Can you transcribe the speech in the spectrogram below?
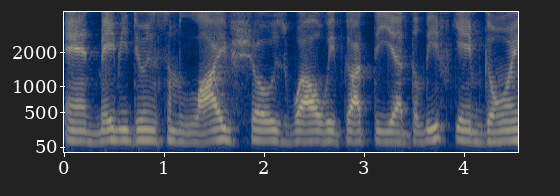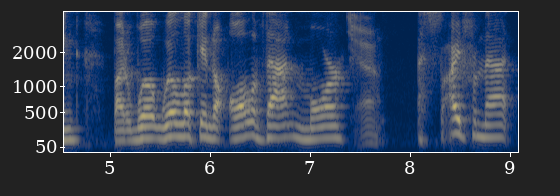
and maybe doing some live shows while we've got the uh, the Leaf game going. But we'll we'll look into all of that and more. Yeah. Aside from that,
